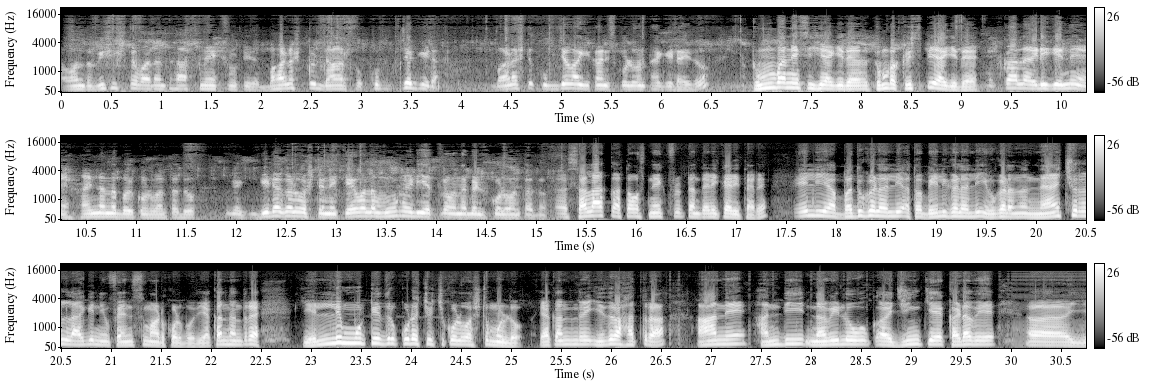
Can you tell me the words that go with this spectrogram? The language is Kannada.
ಒಂದು ವಿಶಿಷ್ಟವಾದಂತಹ ಸ್ನೇಕ್ ಫ್ರೂಟ್ ಇದೆ. ಬಹಳಷ್ಟು ಡಾರ್ಫ್ ಕುಬ್ಜ ಗಿಡ. ಬಹಳಷ್ಟು ಕುಬ್ಜವಾಗಿ ಕಾಣಿಸಿಕೊಳ್ಳುವಂತಹ ಗಿಡ ಇದು. ತುಂಬಾನೇ ಸಿಹಿಯಾಗಿದೆ ತುಂಬಾ ಕ್ರಿಸ್ಪಿ ಆಗಿದೆ. ಮುಕ್ಕಾಲ ಅಡಿಗೆನೆ ಹಣ್ಣನ್ನು ಬರ್ಕೊಳ್ಳುವಂಥದ್ದು ಗಿಡಗಳು ಅಷ್ಟೇನೆ ಕೇವಲ ಮೂರು ಅಡಿ ಎತ್ತರವನ್ನು ಬೆಳೆದುಕೊಳ್ಳುವಂಥದ್ದು ಸಲಾಕ್ ಅಥವಾ ಸ್ನೇಕ್ ಫ್ರೂಟ್ ಅಂತ ಹೇಳಿ ಕರೀತಾರೆ. ಬೇಲಿಯ ಬದುಗಳಲ್ಲಿ ಅಥವಾ ಬೇಲಿಗಳಲ್ಲಿ ಇವುಗಳನ್ನು ನ್ಯಾಚುರಲ್ ಆಗಿ ನೀವು ಫೆನ್ಸ್ ಮಾಡ್ಕೊಳ್ಬೋದು. ಯಾಕಂತಂದರೆ ಎಲ್ಲಿ ಮುಟ್ಟಿದ್ರೂ ಕೂಡ ಚುಚ್ಚಿಕೊಳ್ಳುವಷ್ಟು ಮುಳ್ಳು. ಯಾಕಂದ್ರೆ ಇದರ ಹತ್ರ ಆನೆ ಹಂದಿ ನವಿಲು ಜಿಂಕೆ ಕಡವೆ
